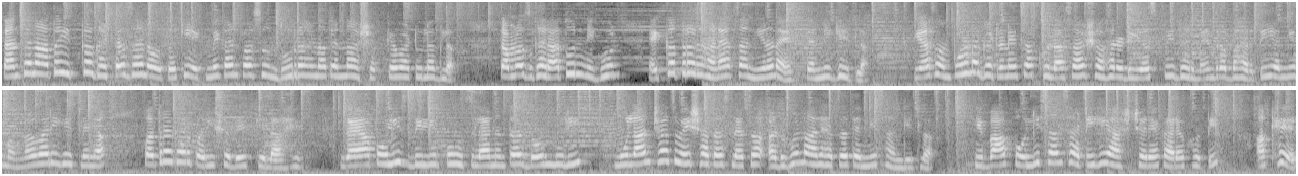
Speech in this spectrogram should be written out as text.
त्यांचं नातं इतकं घट्ट झालं होतं की एकमेकांपासून दूर राहणं त्यांना अशक्य वाटू लागलं. त्यामुळेच घरातून निघून एकत्र राहण्याचा निर्णय त्यांनी घेतला. या संपूर्ण घटनेचा खुलासा शहर डीएसपी धर्मेंद्र भारती यांनी मंगळवारी घेतलेल्या पत्रकार परिषदेत केला आहे. गया पोलीस दिल्लीत पोहोचल्यानंतर दोन मुली मुलांच्याच वेशात असल्याचं आढळून आल्याचं त्यांनी सांगितलं. ही बाब पोलिसांसाठीही आश्चर्यकारक होती. अखेर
